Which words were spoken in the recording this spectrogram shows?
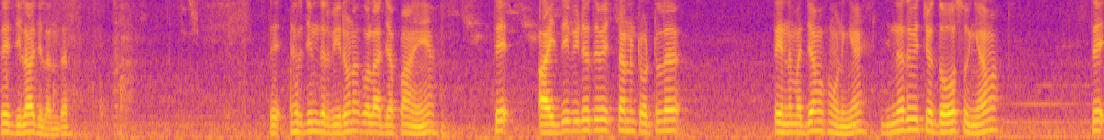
ਤੇ ਜ਼ਿਲ੍ਹਾ ਜਲੰਧਰ। ਤੇ ਹਰਜਿੰਦਰ ਵੀਰ ਉਹਨਾਂ ਕੋਲ ਅੱਜ ਆਪਾਂ ਆਏ ਆ ਤੇ ਅੱਜ ਦੀ ਵੀਡੀਓ ਦੇ ਵਿੱਚ ਤੁਹਾਨੂੰ ਟੋਟਲ ਤਿੰਨ ਮੱਝਾਂ ਵਿਖਾਉਣੀਆਂ, ਜਿਨ੍ਹਾਂ ਦੇ ਵਿੱਚੋਂ ਦੋ ਸੂਈਆਂ ਵਾ ਤੇ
